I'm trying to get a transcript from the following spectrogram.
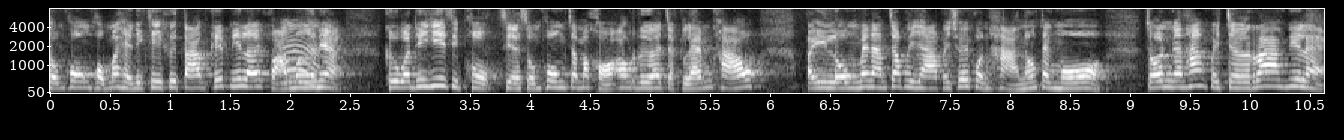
สมพงษ์ผมมาเห็นอีกทีคือตามคลิปนี้เลยขวามือเนี่ย คือวันที่ 26 เสียสมพงษ์จะมาขอเอาเรือจากแหลมเขาไปลงแม่น้ำเจ้าพระยาไปช่วยค้นหาน้องแตงโม จนกระทั่งไปเจอร่างนี่แหละ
